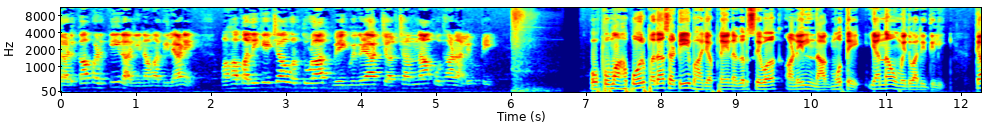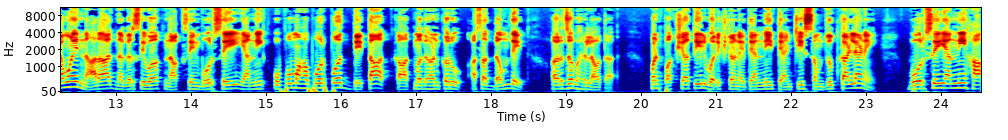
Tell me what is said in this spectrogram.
तडकाफडकी राजीनामा दिल्याने महापालिकेच्या वर्तुळात वेगवेगळ्या चर्चांना उधाण आले होते. उपमहापौर पदासाठी भाजपने नगरसेवक अनिल नागमोते यांना उमेदवारी दिली. त्यामुळे नाराज नगरसेवक नागसेन बोरसे यांनी उपमहापौर पद देतात का आत्मदहन करू असा दम देत अर्ज भरला होता. पण पक्षातील वरिष्ठ नेत्यांनी त्यांची समजूत काढल्याने बोरसे यांनी हा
